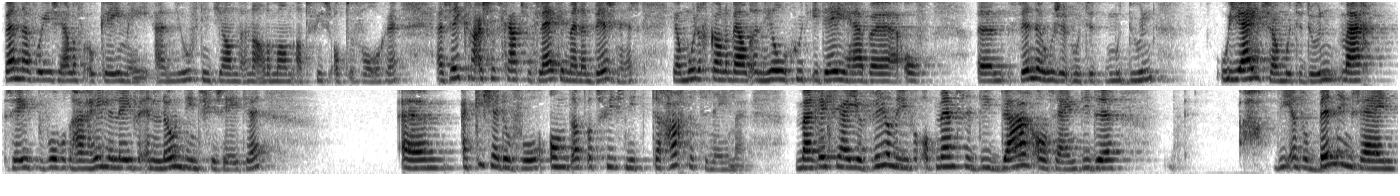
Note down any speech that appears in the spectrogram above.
ben daar voor jezelf oké mee. En je hoeft niet Jan en Alleman advies op te volgen. En zeker als je het gaat vergelijken met een business. Jouw moeder kan wel een heel goed idee hebben. Of um, vinden hoe ze het moet, moet doen. Hoe jij het zou moeten doen. Maar ze heeft bijvoorbeeld haar hele leven in een loondienst gezeten. Ehm, en kies jij ervoor om dat advies niet ter harte te nemen. Maar richt jij je veel liever op mensen die daar al zijn, die, de, ah, die in verbinding zijn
